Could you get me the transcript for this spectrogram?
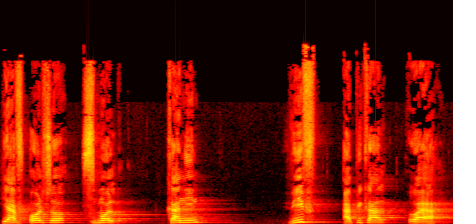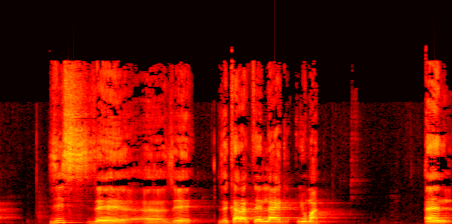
He have also small canine with apical wear. This is the, uh, the, the character like human. And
